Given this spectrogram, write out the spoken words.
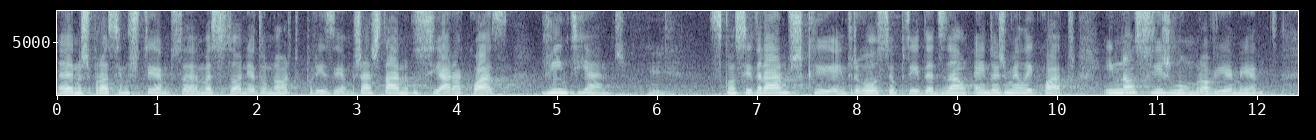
eh, nos próximos tempos. A Macedónia do Norte, por exemplo, já está a negociar há quase 20 anos. Hum. Se considerarmos que entregou o seu pedido de adesão em 2004 e não se vislumbra, obviamente, eh,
